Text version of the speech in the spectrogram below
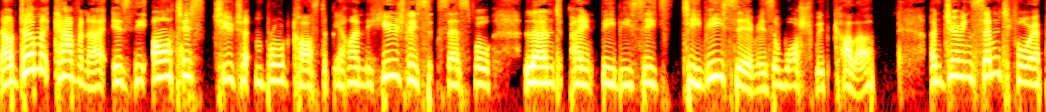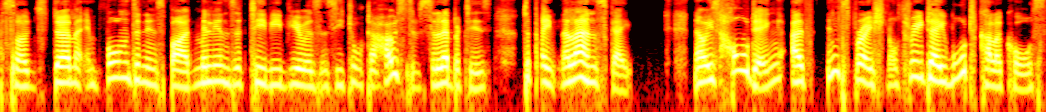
Now, Dermot Kavanagh is the artist, tutor, and broadcaster behind the hugely successful Learn to Paint BBC TV series, Awash with Colour. And during 74 episodes, Dermot informed and inspired millions of TV viewers as he taught a host of celebrities to paint the landscape. Now he's holding an inspirational three day watercolour course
